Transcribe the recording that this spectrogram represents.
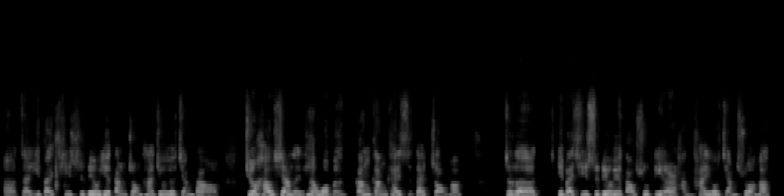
啊，在一百七十六页当中，他就有讲到啊，就好像呢，你看我们刚刚开始在走哈，这个一百七十六页导数第二行，他有讲说哈。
